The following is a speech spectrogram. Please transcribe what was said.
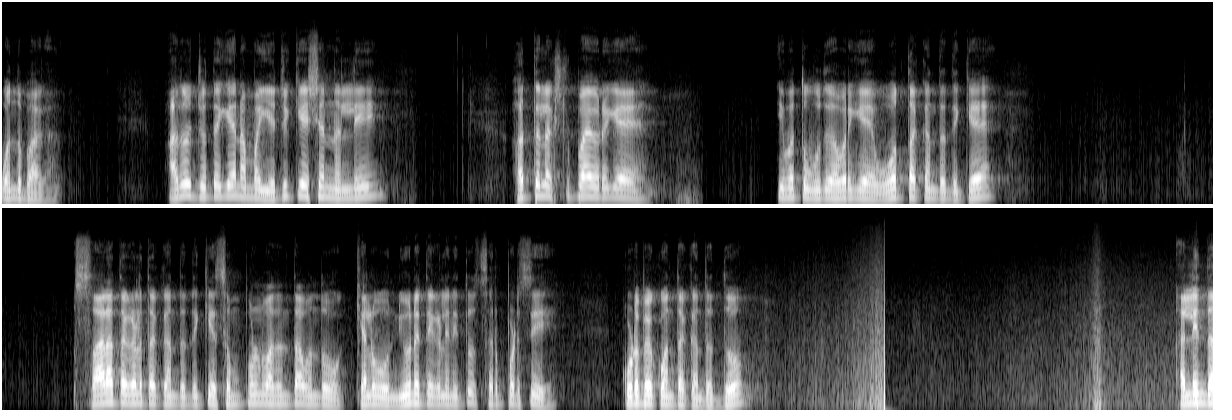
ಒಂದು ಭಾಗ. ಅದರ ಜೊತೆಗೆ ನಮ್ಮ ಎಜುಕೇಷನ್ನಲ್ಲಿ ಹತ್ತು ಲಕ್ಷ ರೂಪಾಯಿ ಅವರಿಗೆ ಇವತ್ತು ಉದ, ಅವರಿಗೆ ಓದ್ತಕ್ಕಂಥದ್ದಕ್ಕೆ, ಸಾಲ ತಗೊಳ್ತಕ್ಕಂಥದ್ದಕ್ಕೆ ಸಂಪೂರ್ಣವಾದಂಥ ಒಂದು ಕೆಲವು ನ್ಯೂನತೆಗಳೇನಿತ್ತು ಸರಿಪಡಿಸಿ ಕೊಡಬೇಕು ಅಂತಕ್ಕಂಥದ್ದು. ಅಲ್ಲಿಂದ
